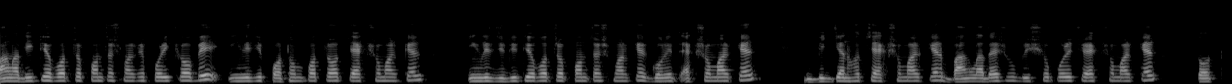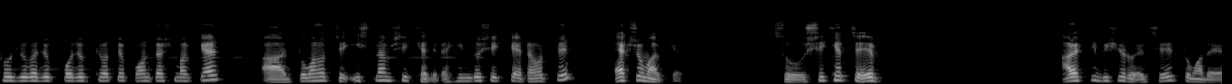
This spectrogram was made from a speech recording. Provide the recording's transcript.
বাংলা দ্বিতীয় পত্র পঞ্চাশ মার্কের পরীক্ষা হবে, ইংরেজি প্রথম পত্র হচ্ছে একশো মার্কের ইংরেজি দ্বিতীয় পত্র পঞ্চাশ মার্কের গণিত একশো মার্কের বিজ্ঞান হচ্ছে একশো মার্কের, বাংলাদেশ ও বিশ্ব পরিচয় একশো মার্কের, তথ্য যোগাযোগ প্রযুক্তি হচ্ছে পঞ্চাশ মার্কের, আর তোমার হচ্ছে ইসলাম শিক্ষা যেটা, হিন্দু শিক্ষা, এটা হচ্ছে একশো মার্কের। সো সেক্ষেত্রে আরেকটি বিষয় রয়েছে তোমাদের,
